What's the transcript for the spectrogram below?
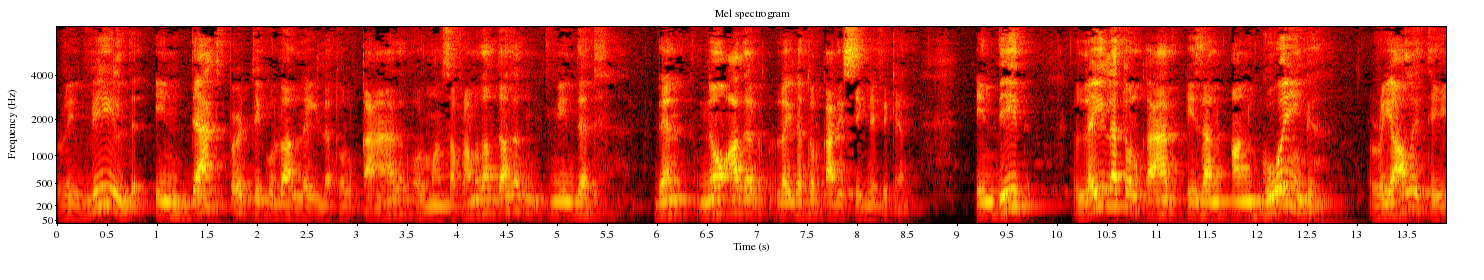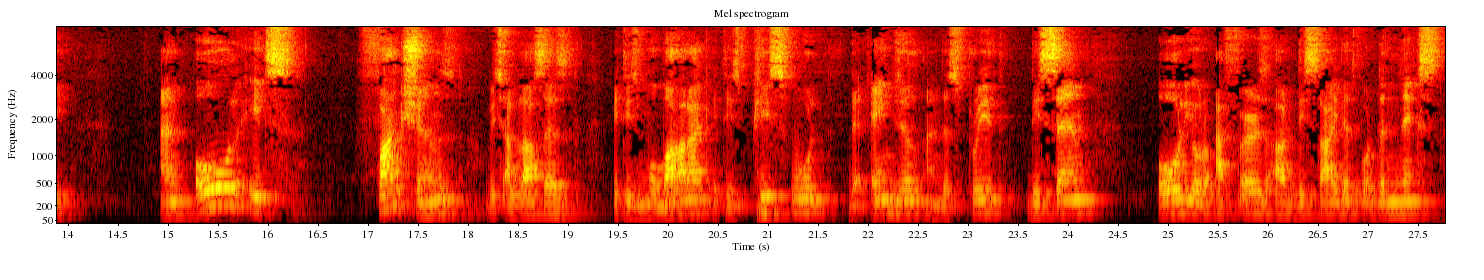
revealed in that particular Laylatul Qadr or month of Ramadan doesn't mean that then no other Laylatul Qadr is significant. Indeed, Laylatul Qadr is an ongoing reality and all its functions, which Allah says it is Mubarak, it is peaceful, the angel and the spirit descend, all your affairs are decided for the next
